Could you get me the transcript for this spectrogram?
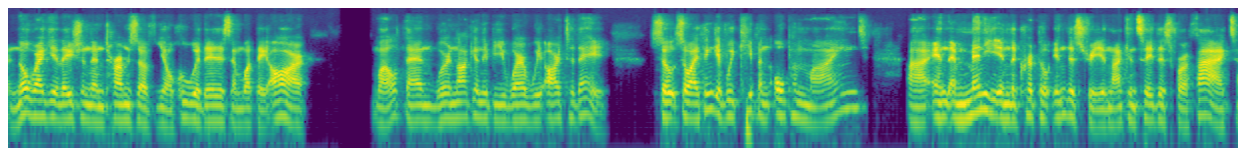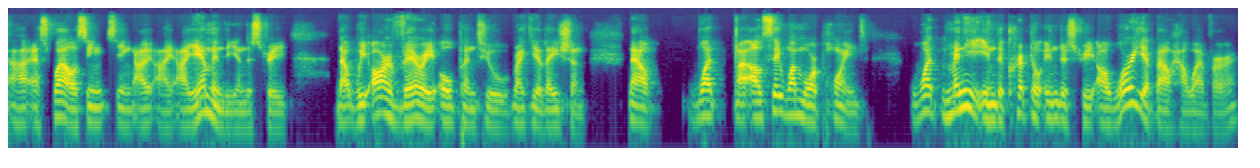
and no regulation in terms of you know who it is and what they are. Well, then we're not going to be where we are today. So so I think if we keep an open mind. Uh, and, and many in the crypto industry, and I can say this for a fact uh, as well, seeing, seeing I, I, I am in the industry, that we are very open to regulation. Now, what I'll say one more point. What many in the crypto industry are worried about, however,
